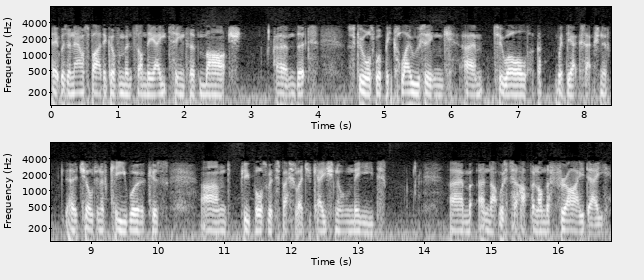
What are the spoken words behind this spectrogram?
it was announced by the government on the 18th of March um, that schools would be closing um, to all, uh, with the exception of uh, children of key workers and pupils with special educational needs. Um, and that was to happen on the Friday,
